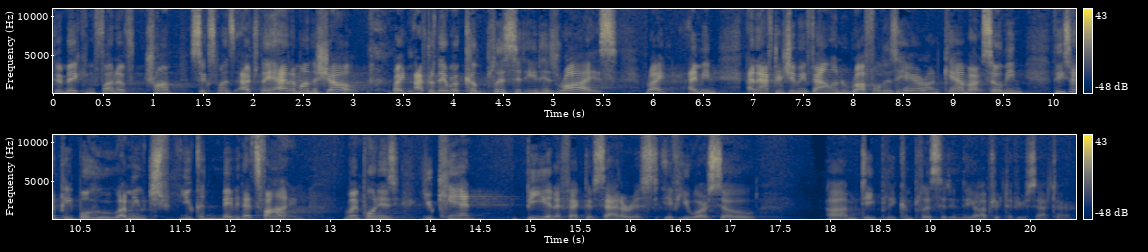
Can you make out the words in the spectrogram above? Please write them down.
they're making fun of Trump six months after they had him on the show, right? after they were complicit in his rise, right? I mean, and after Jimmy Fallon ruffled his hair on camera. So, I mean, these are people who, I mean, you can, maybe that's fine. My point is, you can't be an effective satirist if you are so um, deeply complicit in the object of your satire.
